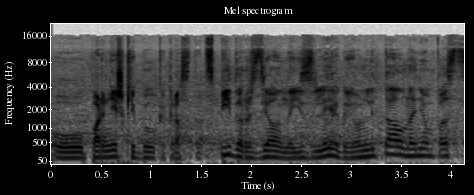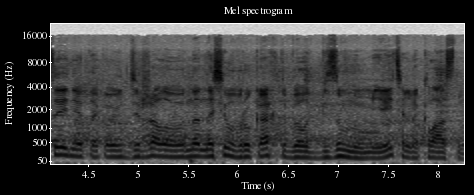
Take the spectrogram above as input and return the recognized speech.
У парнишки был как раз этот спидер, сделанный из лего, и он летал на нем по сцене, такой держал его, носил в руках, это было безумно умилительно, классно.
